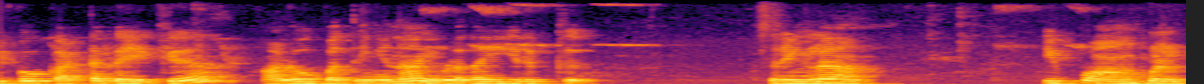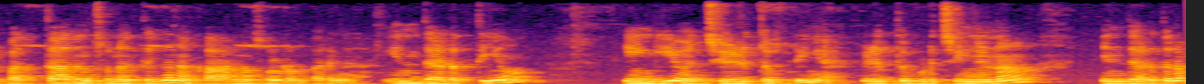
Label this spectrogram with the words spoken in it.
இப்போது கட்டை கைக்கு அளவு பார்த்தீங்கன்னா இவ்வளோ தான் இருக்குது சரிங்களா? இப்போ ஆம்புகள் பத்தாதுன்னு சொன்னதுக்கு நான் காரணம் சொல்கிறேன் பாருங்கள் இந்த இடத்தையும் இங்கேயும் வச்சு இழுத்து பிடிங்க. இழுத்து பிடிச்சிங்கன்னா இந்த இடத்துல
